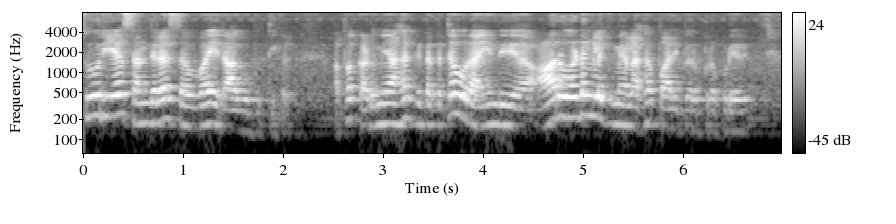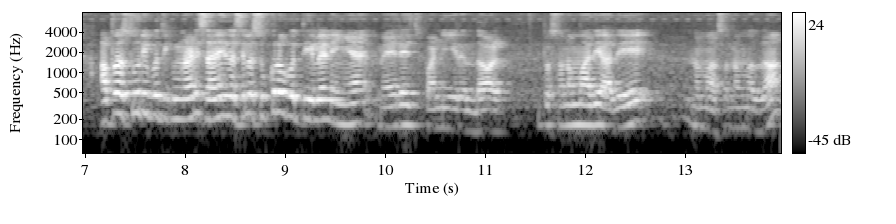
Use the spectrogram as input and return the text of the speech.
சூரிய சந்திர செவ்வாய் ராகு புத்திகள். அப்போ கடுமையாக கிட்டத்தட்ட ஒரு ஐந்து ஆறு வருடங்களுக்கு மேலாக பாதிப்பு ஏற்படக்கூடியது. அப்போ சூரிய புத்திக்கு முன்னாடி சனி தசையில் சுக்கிர புத்தியில் நீங்கள் மேரேஜ் பண்ணியிருந்தால் இப்போ சொன்ன மாதிரி அதே நம்ம சொன்ன மாதிரி தான்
